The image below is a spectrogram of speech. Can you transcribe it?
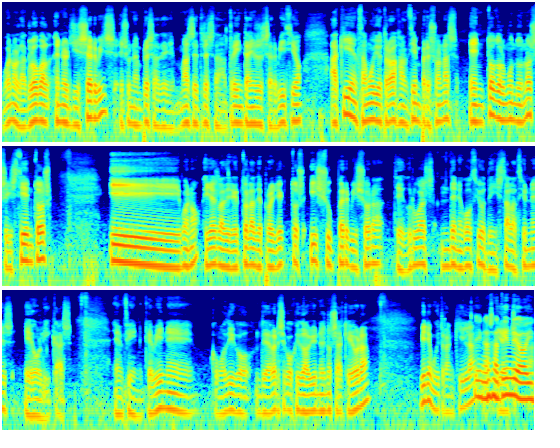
bueno, la Global Energy Service es una empresa de más de 30 a 30 años de servicio. Aquí en Zamudio trabajan 100 personas, en todo el mundo unos 600. Y bueno, ella es la directora de proyectos y supervisora de grúas de negocio de instalaciones eólicas. En fin, que viene, como digo, de haberse cogido aviones no sé a qué hora. Viene muy tranquila. Y nos atiende hoy.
